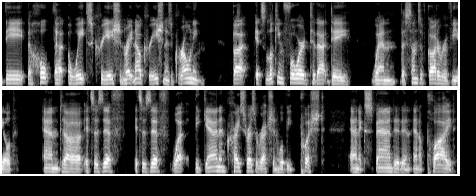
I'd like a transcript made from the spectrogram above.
the the hope that awaits creation. Right now, creation is groaning, but it's looking forward to that day when the sons of God are revealed, and uh, it's as if it's as if what began in Christ's resurrection will be pushed and expanded and, and applied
